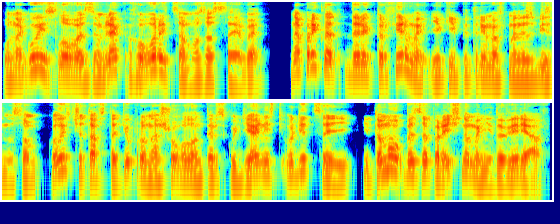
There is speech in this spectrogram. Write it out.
У Нагої слово земляк говорить само за себе. Наприклад, директор фірми, який підтримав мене з бізнесом, колись читав статтю про нашу волонтерську діяльність у ліцеї, і тому беззаперечно мені довіряв.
